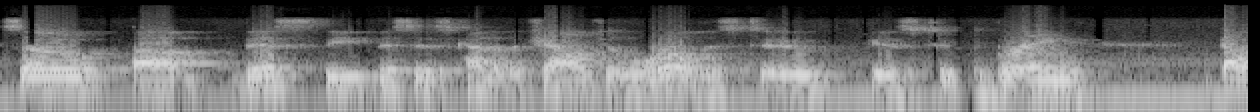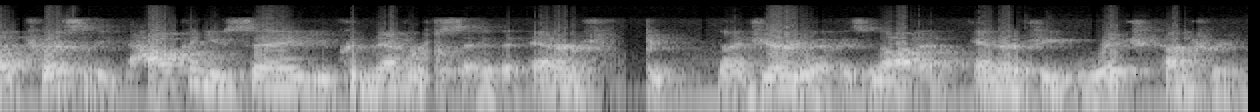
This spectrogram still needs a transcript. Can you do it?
So um, this the this is kind of the challenge of the world is to is to bring electricity. How can you say you could never say that energy Nigeria is not an energy rich country?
